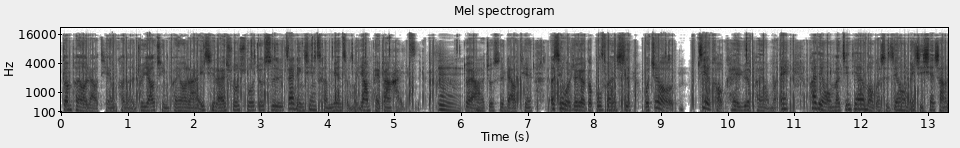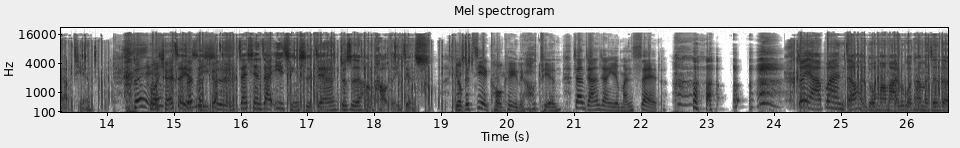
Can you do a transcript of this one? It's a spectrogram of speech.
跟朋友聊天，可能就邀请朋友来一起来说说，就是在灵性层面怎么样陪伴孩子。嗯，对啊，就是聊天。而且我觉得有个部分是，我就有。借口可以约朋友们，哎，快点，我们今天某个时间我们一起线上聊天。对，我觉得这也是一个在现在疫情时间就是很好的一件事，有个借口可以聊天。这样讲一讲也蛮 sad。对呀，不然你知道很多妈妈，如果他们真的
